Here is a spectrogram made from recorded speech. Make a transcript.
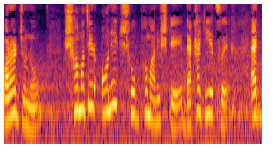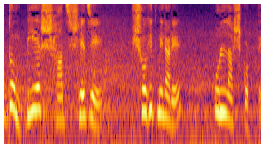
করার জন্য সমাজের অনেক সভ্য মানুষকে দেখা গিয়েছে একদম বিয়ের সাজ সেজে শহীদ মিনারে উল্লাস করতে।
